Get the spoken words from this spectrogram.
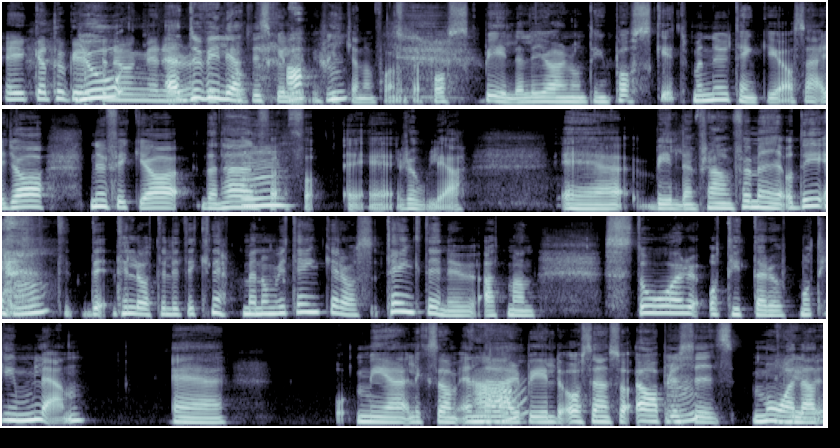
Erika tog Jo, eh, du ville ju att vi skulle Ja, mm. skicka någon form av påskbild eller göra någonting påskigt. Men nu tänker jag så här, ja, nu fick jag den här Mm. f- f- eh, roliga eh, bilden framför mig. Och det, Mm. det, det låter lite knäppt, men om vi tänker oss, tänk dig nu att man står och tittar upp mot himlen. Eh, med liksom en Ja. Mm. närbild och sen så, ja precis, målad Huvudet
